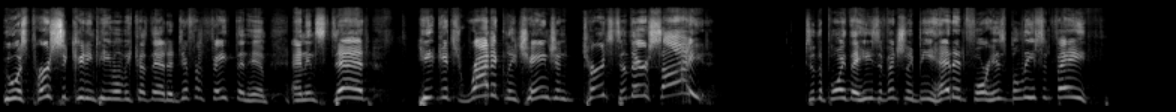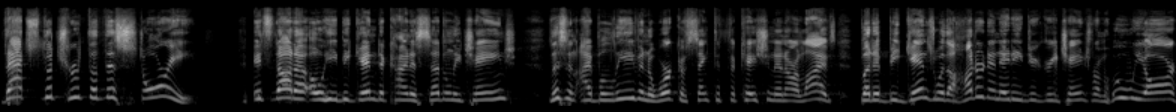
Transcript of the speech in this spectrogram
who was persecuting people because they had a different faith than him. And instead, he gets radically changed and turns to their side to the point that he's eventually beheaded for his beliefs and faith. That's the truth of this story. It's not a, oh, he began to kind of suddenly change. Listen, I believe in a work of sanctification in our lives, but it begins with a 180 degree change from who we are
